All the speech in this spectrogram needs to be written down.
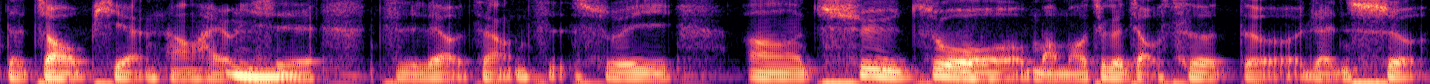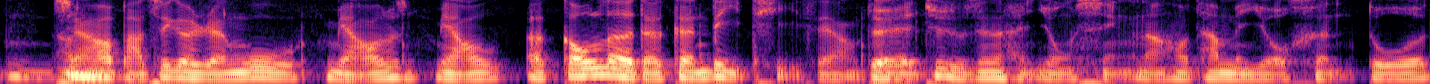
的照片，然后还有一些资料这样子，所以。嗯、呃，去做毛毛这个角色的人设，嗯，想要把这个人物描描呃勾勒的更立体，这样子。对，剧组真的很用心，然后他们有很多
